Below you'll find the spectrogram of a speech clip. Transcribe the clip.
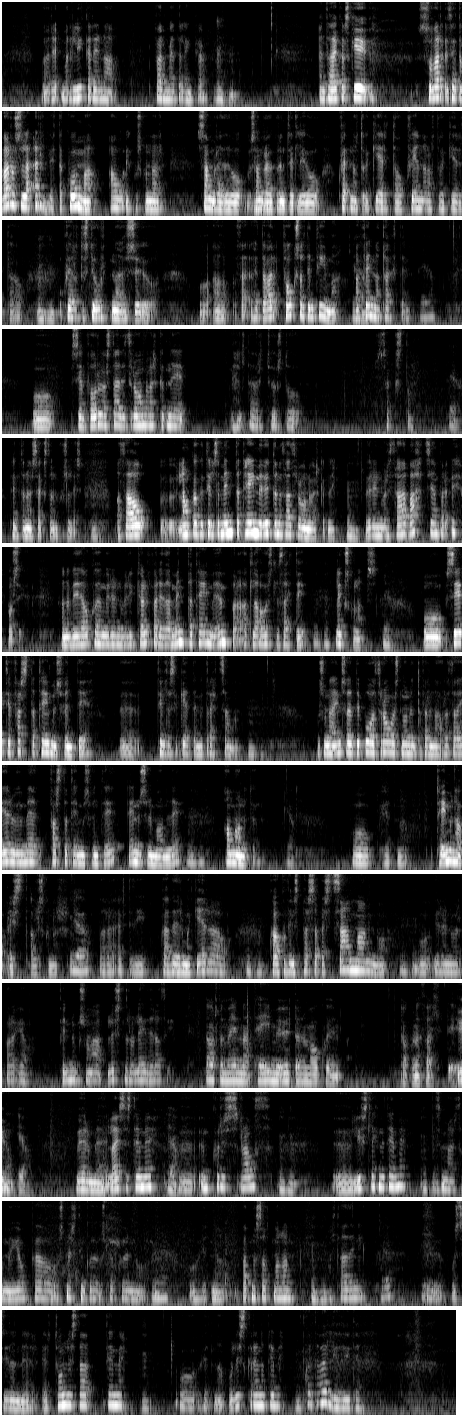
maður er, maður er líka að reyna að fara með þetta lengra Mhm. en það er kannski var, þetta var rosalega erfitt að koma á einhvers konar samræðu og samræðu grundvelli og hvernig áttu við að gera þetta og hvenar áttu við að gera þetta og, Mhm. og hver áttu að stjórna þessu og, og að, það, þetta var, tók svolítið tíma Já. að finna taktin Já. og sem fórum við að staði þróunaverkefni ég held að það verið 2016 Já. 15 eða 16 eitthvað svo leis að þá uh, langaði okkur til þess að mynda teimi utan um það þróunaverkefni Mm. við erum verið það vatt síðan bara upp á sig. Þannig að við ákveðum í raun og verið í kjölfarið að mynda teimi um bara alla áherslu þætti leikskólans. Já. og setja fasta teimunsfundi uh, til þess að geta með drætt saman og svona eins og þetta er búið að þróast núna undan ára það erum við með fasta teimunsfundi einu sinni mánuði á mánudögum Já. og hérna teimin hafa breyst alls konar Já. bara eftir því hvað við erum að gera og hvað okkur finnst passa best saman og, og í raun og veru bara, já, finnum svona lausnir og leiðir á því. Það varst að meina teimi utanum ákveðin ákveðina þætti. Já. Já. Við erum með læsisteimi, Já. uh, umhverfisráð, Mhm. uh, lífsleikniteimi sem er þá með jóka og snertingu og slökun og, Mhm. og hérna barnasáttmálan, Mhm. allt það inn í. Já. Uh, og síðan er, er tónlistateimi Mm. og, hérna, og listgreina teimi. Hvernig veljið þið í þeim?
